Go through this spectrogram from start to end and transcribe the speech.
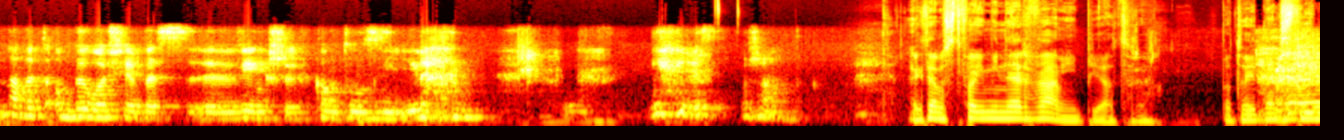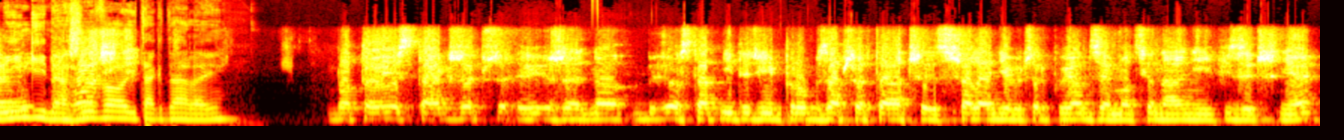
nawet obyło się bez większych kontuzji i ran. Jest w porządku. Jak tam z twoimi nerwami, Piotr? Bo to jednak streamingi na żywo i tak dalej. Bo to jest tak, że, że no, ostatni tydzień prób zawsze w teatrze jest szalenie wyczerpujący emocjonalnie i fizycznie.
